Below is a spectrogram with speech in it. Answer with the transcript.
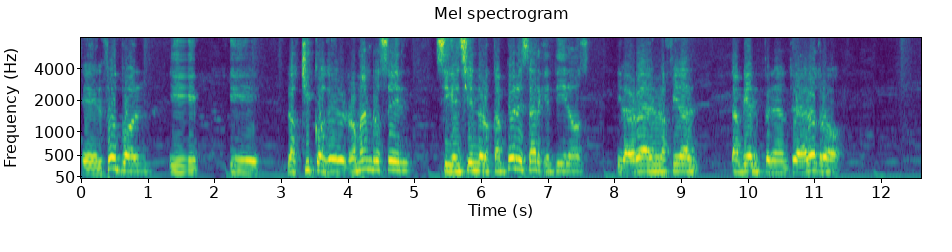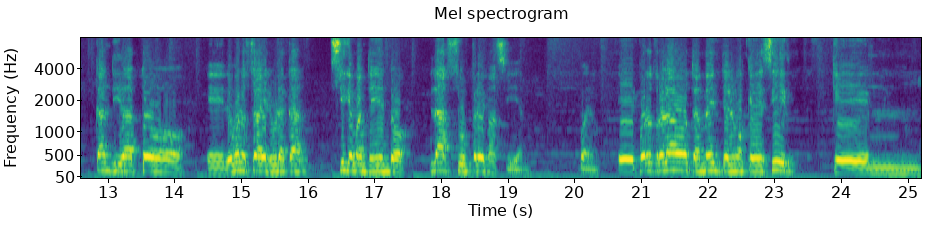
el fútbol y, y los chicos del Román Rosell siguen siendo los campeones argentinos y la verdad en una final también frente al otro candidato eh, de Buenos Aires, Huracán, sigue manteniendo la supremacía. Bueno, eh, por otro lado también tenemos que decir que mm,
